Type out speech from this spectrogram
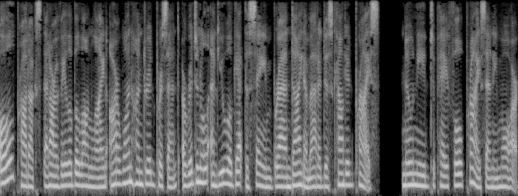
All products that are available online are 100% original and you will get the same brand item at a discounted price. No need to pay full price anymore.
